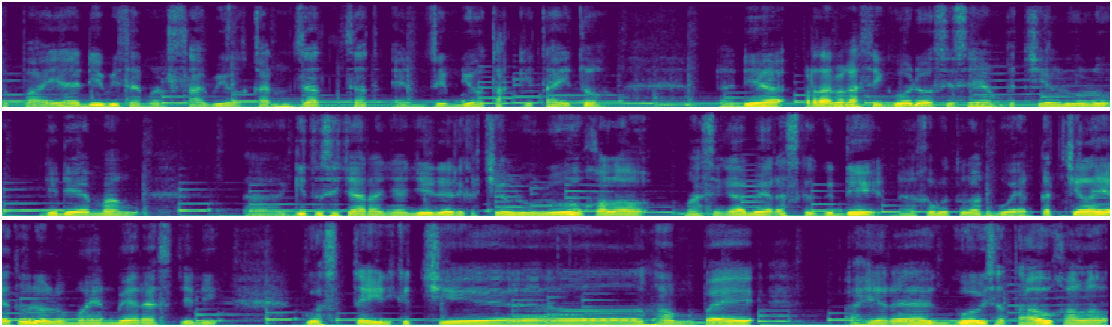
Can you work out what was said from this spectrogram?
supaya dia bisa menstabilkan zat-zat enzim di otak kita itu. Nah dia pertama kasih gue dosisnya yang kecil dulu. Jadi emang uh, gitu sih caranya. Jadi dari kecil dulu kalau masih nggak beres ke gede. Nah kebetulan gue yang kecil aja tuh udah lumayan beres. Jadi gue stay di kecil sampai akhirnya gue bisa tahu kalau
